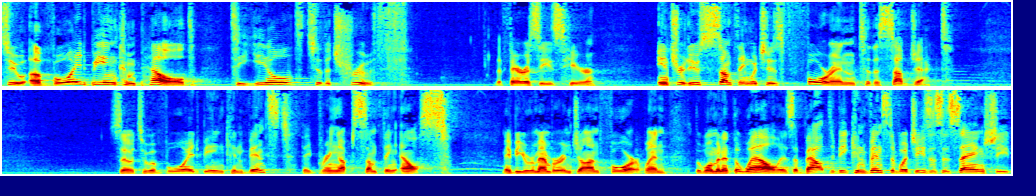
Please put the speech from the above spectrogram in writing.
to avoid being compelled to yield to the truth. The Pharisees here introduce something which is foreign to the subject. So, to avoid being convinced, they bring up something else. Maybe you remember in John 4 when the woman at the well is about to be convinced of what Jesus is saying, she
